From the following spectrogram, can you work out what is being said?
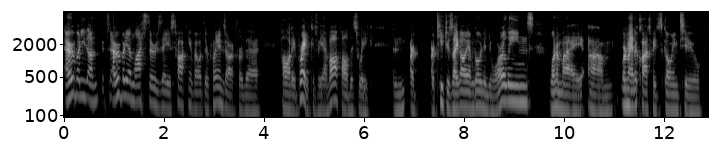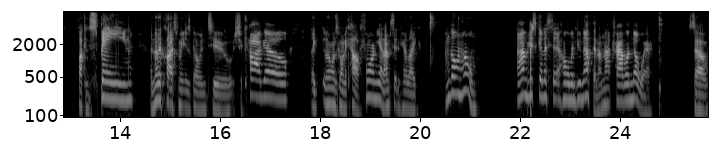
everybody on so everybody on last Thursday is talking about what their plans are for the holiday break because we have off all this week, and our our teacher's like, "Oh, yeah, I'm going to New Orleans." One of my um one of my other classmates is going to fucking Spain. Another classmate is going to Chicago. Like another one's going to California, and I'm sitting here like, I'm going home. I'm just gonna sit at home and do nothing. I'm not traveling nowhere. So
